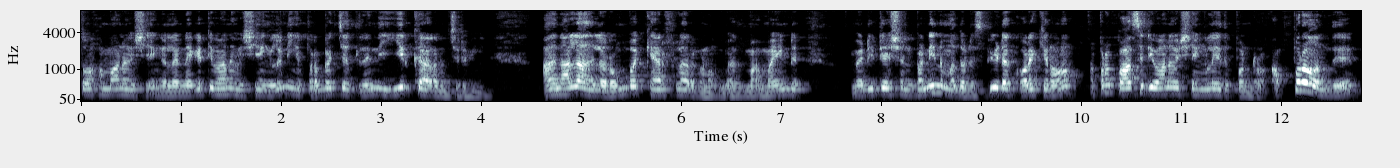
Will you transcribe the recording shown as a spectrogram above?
சோகமான விஷயங்கள, நெகட்டிவான விஷயங்களை நீங்க பிரபஞ்சத்திலேருந்து ஈர்க்க ஆரம்பிச்சிருவீங்க அதனால அதுல ரொம்ப கேர்ஃபுல்லா இருக்கணும். ம மெடிடேஷன் பண்ணி நம்ம அதோட ஸ்பீடை குறைக்கிறோம். அப்புறம் பாசிட்டிவான விஷயங்கள இது பண்றோம். அப்புறம் வந்து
